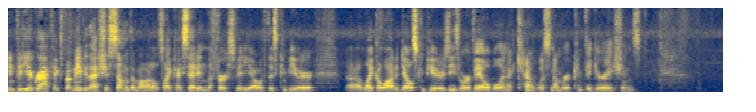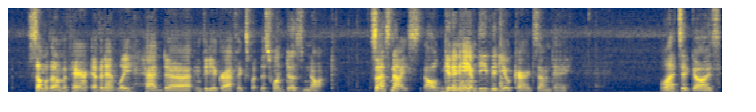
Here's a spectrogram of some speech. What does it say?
NVIDIA graphics, but maybe that's just some of the models. Like I said in the first video of this computer, uh, like a lot of Dell's computers, these were available in a countless number of configurations. Some of them, apparent, evidently, had uh, NVIDIA graphics, but this one does not. So that's nice. I'll get an AMD video card someday. Well, that's it, guys.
